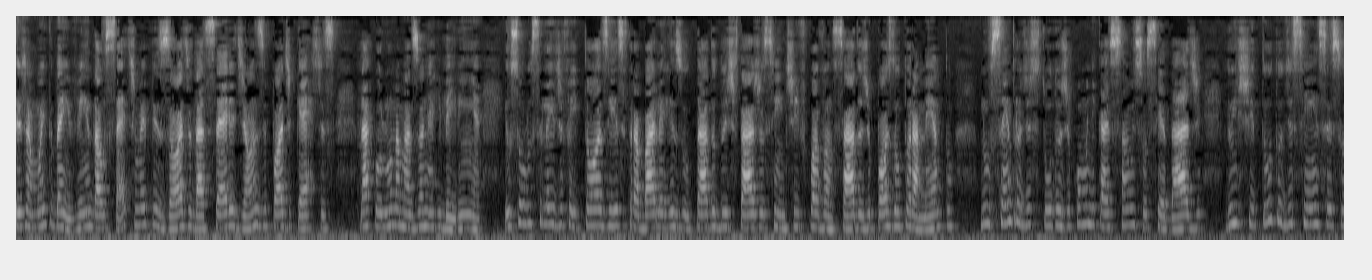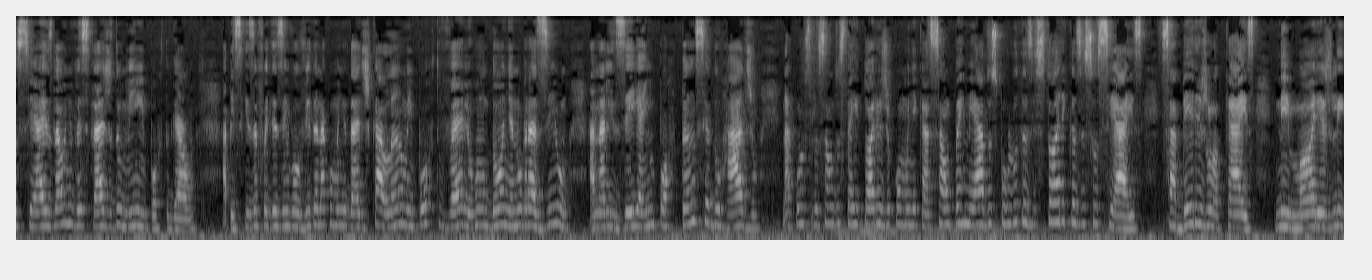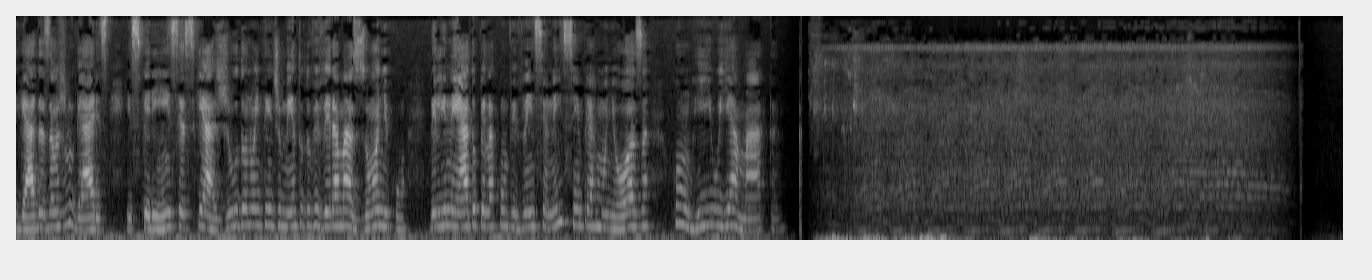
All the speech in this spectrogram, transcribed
Seja muito bem-vindo ao sétimo episódio da série de 11 podcasts da coluna Amazônia Ribeirinha. Eu sou Lucileide Feitosa e esse trabalho é resultado do estágio científico avançado de pós-doutoramento no Centro de Estudos de Comunicação e Sociedade do Instituto de Ciências Sociais da Universidade do Minho, em Portugal. A pesquisa foi desenvolvida na comunidade de Calama, em Porto Velho, Rondônia, no Brasil. Analisei a importância do rádio na construção dos territórios de comunicação permeados por lutas históricas e sociais, saberes locais, memórias ligadas aos lugares, experiências que ajudam no entendimento do viver amazônico, delineado pela convivência nem sempre harmoniosa com o rio e a mata.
